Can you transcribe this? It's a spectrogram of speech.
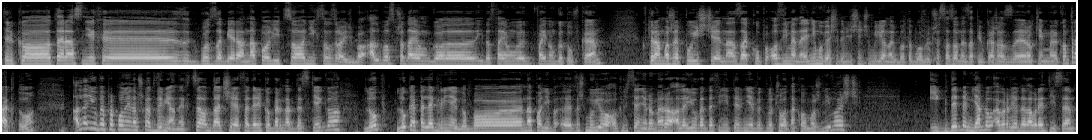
Tylko teraz niech e, głos zabiera Napoli, co oni chcą zrobić, bo albo sprzedają go i dostają fajną gotówkę, która może pójść na zakup Ozimena. Ja nie mówię o 70 milionach, bo to byłoby przesadzone za piłkarza z rokiem kontraktu, ale Juve proponuje na przykład wymianę. Chce oddać Federico Bernardeschiego lub Lukę Pellegriniego, bo Napoli e, coś mówiło o Cristianie Romero, ale Juve definitywnie wykluczyło taką możliwość. I gdybym ja był Aurelio de Laurentisem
